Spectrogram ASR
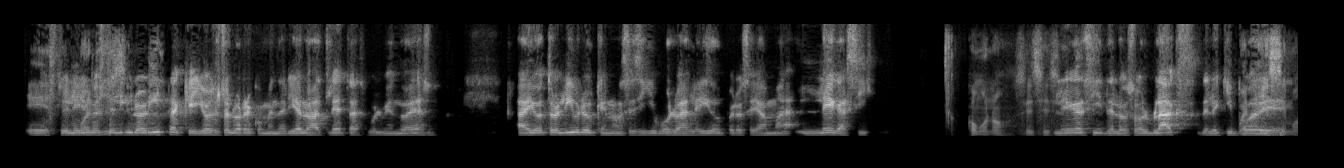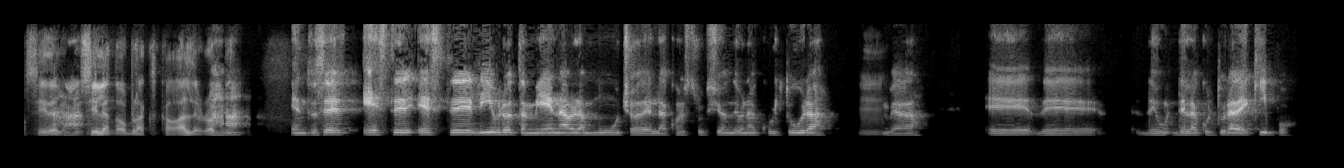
eh, estoy leyendo este libro ahorita que yo se lo recomendaría a los atletas, volviendo a eso. Hay otro libro que no sé si vos lo has leído, pero se llama Legacy. ¿Cómo no? Sí, sí, sí. Legacy de los All Blacks, del equipo Buenísimo, sí, de los New Zealand All Blacks, cabal de rugby. Entonces, este, este libro también habla mucho de la construcción de una cultura, mm. ¿verdad? Eh, de, de, la cultura de equipo,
